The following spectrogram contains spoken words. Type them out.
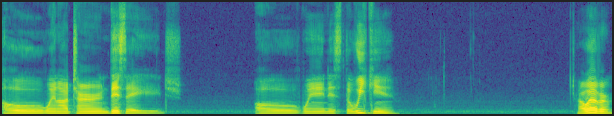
Oh, when I turn this age, oh, when it's the weekend. However,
